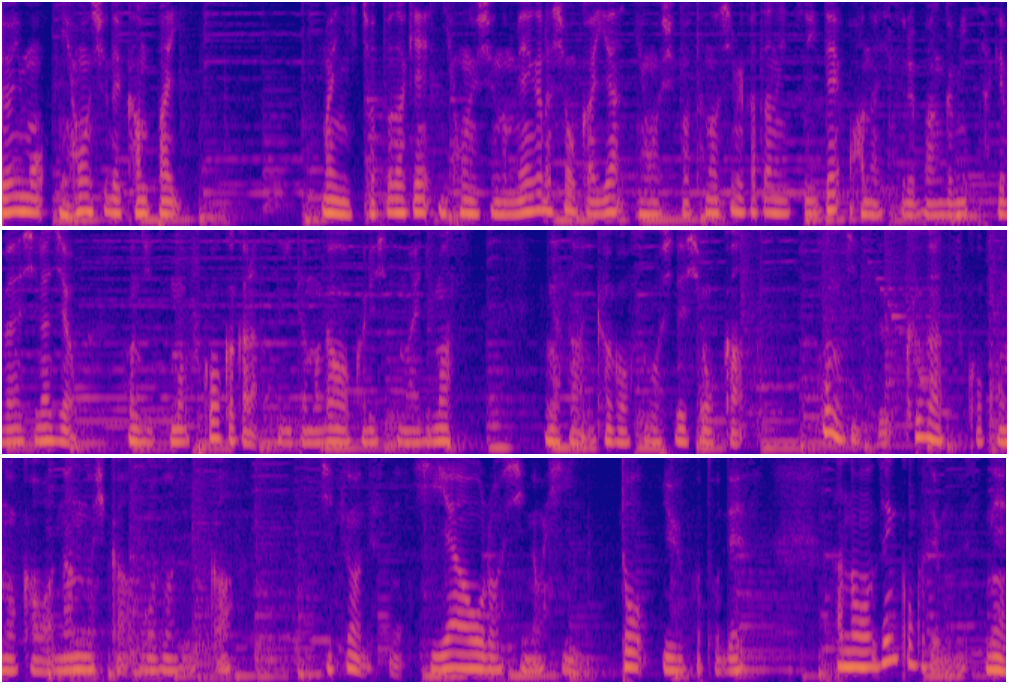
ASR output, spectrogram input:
今宵も日本酒で乾杯。毎日ちょっとだけ日本酒の銘柄紹介や日本酒の楽しみ方についてお話しする番組酒林ラジオ。本日も福岡から杉玉がお送りしてまいります。皆さんいかがお過ごしでしょうか？本日9月9日は何の日かご存知ですか？実はですね、冷やおろしの日。ということです。あの、全国でもですね、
